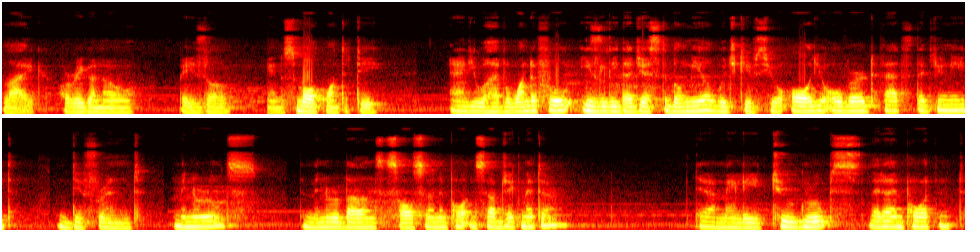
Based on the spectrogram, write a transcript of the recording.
like oregano basil in a small quantity and you will have a wonderful easily digestible meal which gives you all your overt fats that you need different minerals the mineral balance is also an important subject matter. There are mainly two groups that are important.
